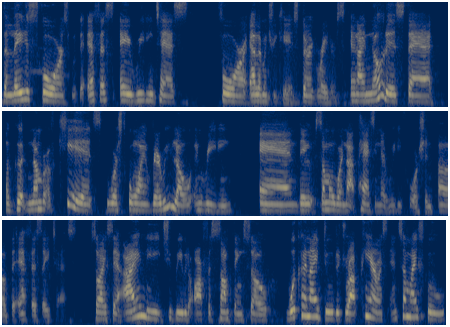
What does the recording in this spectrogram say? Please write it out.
the latest scores with the FSA reading tests for elementary kids, third graders. And I noticed that a good number of kids were scoring very low in reading and they some were not passing that reading portion of the FSA test. So I said, I need to be able to offer something. So what can I do to draw parents into my school?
